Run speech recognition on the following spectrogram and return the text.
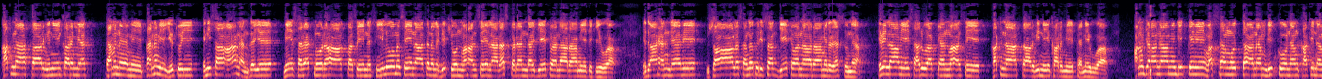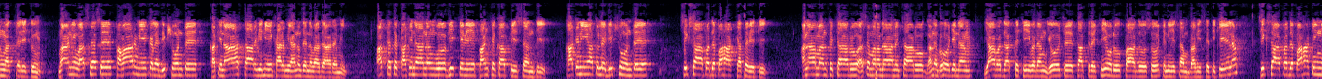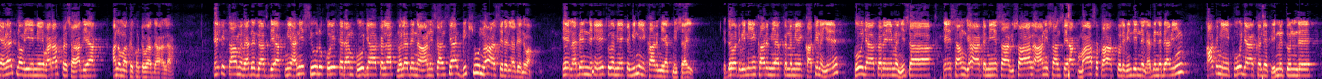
කඨිනාස්කාර විනී කර්මයක් තමන මේ පැනවිය යුතුයි. එනිසා ආනන්දය මේ සවැත් නුරහක් වශයෙන් සීලෝම සේනාසනල භික්ෂූන් වහන්සේලා රැස් කරන්නයි ජේතවනාරාමයට කිව්වා. එදා හන්දෑවේ විශාල සංඝ පිරිසක් ජේතවනාරාමයට රැස් වුණා. එවෙලාවේ සරුවක්යන් වහන්සේ කඨිනාස්කාර විනී කර්මයේ පැනෙව්වා. අනුජානාමි දික්කවේ වස්සං උත්තානම් භික්ඛූනම් කටිනං අත්තරිතුම් මානි වස්සස පවාරණය කළ භික්ෂූන්ට කටිනාස්කාර විනී කර්මය අනුදැන වදාරමි අත්තත කටිනානං වූ භික්ඛවේ පංචකප්පිස්සanti කටිනිය අතුල භික්ෂූන්ට ශික්ෂාපද පහක් යත වෙති. අනාමන්තචාරෝ අසමාදානචාරෝ ඝන භෝජනං යාවදත්ත චීවරං යෝචේ තත්‍ර චීවරූපාදෝ සෝචනී සම්භවිස්සති කියලා ශික්ෂාපද පහකින් ඇවැත් නොවීමේ වරප්‍රසාදයක් අනුමත කොට වදාලා. ඒක ඊටාම වැදගත් දෙයක්. මේ අනිත් සිවුරු කොයිතරම් පූජා කළත් නොලැබෙන ආනිසංසයක් භික්ෂූන් වහන්සේට ලැබෙනවා. ඒ ලැබෙන්නේ හේතුව මේක විනී කර්මයක් නිසායි. එතකොට විනී කර්මයක් කරන මේ කටිනයේ පූජා කිරීම නිසා ඒ සංඝයාට මේසා විශාල ආනිසංසයක් මාස පහක් තුළ විඳින්න ලැබෙන බැවින් කටිනේ පූජා කරන පින්නතුන්ද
